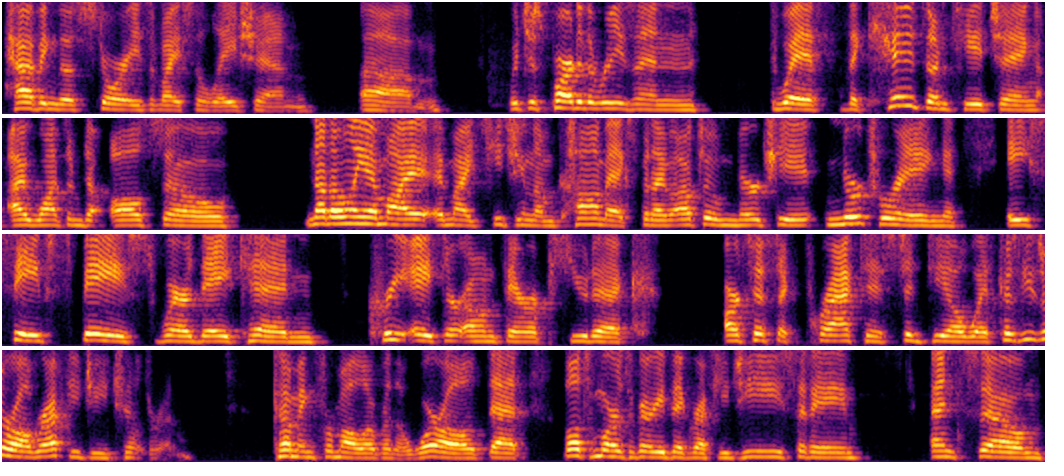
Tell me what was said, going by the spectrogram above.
having those stories of isolation um, which is part of the reason with the kids i'm teaching i want them to also not only am I am I teaching them comics, but I'm also nurturing nurturing a safe space where they can create their own therapeutic artistic practice to deal with because these are all refugee children coming from all over the world that Baltimore is a very big refugee city. And so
